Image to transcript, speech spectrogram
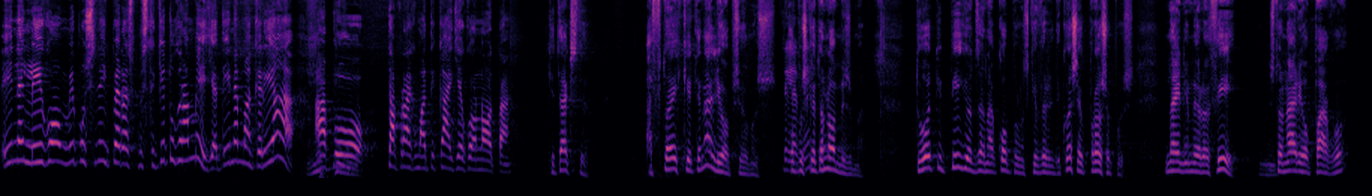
είναι λίγο μήπως είναι υπερασπιστική του γραμμή, γιατί είναι μακριά από τα πραγματικά γεγονότα. Κοιτάξτε, αυτό έχει και την άλλη όψη όμως. Δηλαδή; Όπως και το νόμισμα. Το ότι πήγε ο Τζανακόπουλος, κυβερνητικός εκπρόσωπος, να ενημερωθεί στον Άριο Πάγο,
